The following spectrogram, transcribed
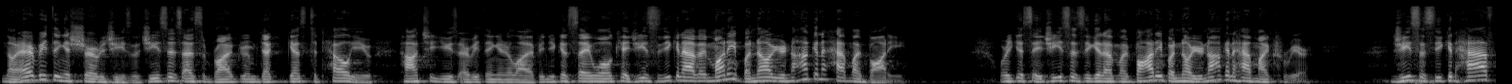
No, everything is shared with Jesus. Jesus, as the bridegroom, gets to tell you how to use everything in your life. And you can say, well, okay, Jesus, you can have my money, but no, you're not going to have my body. Or you could say, Jesus, you can have my body, but no, you're not going to have my career. Jesus, you can have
